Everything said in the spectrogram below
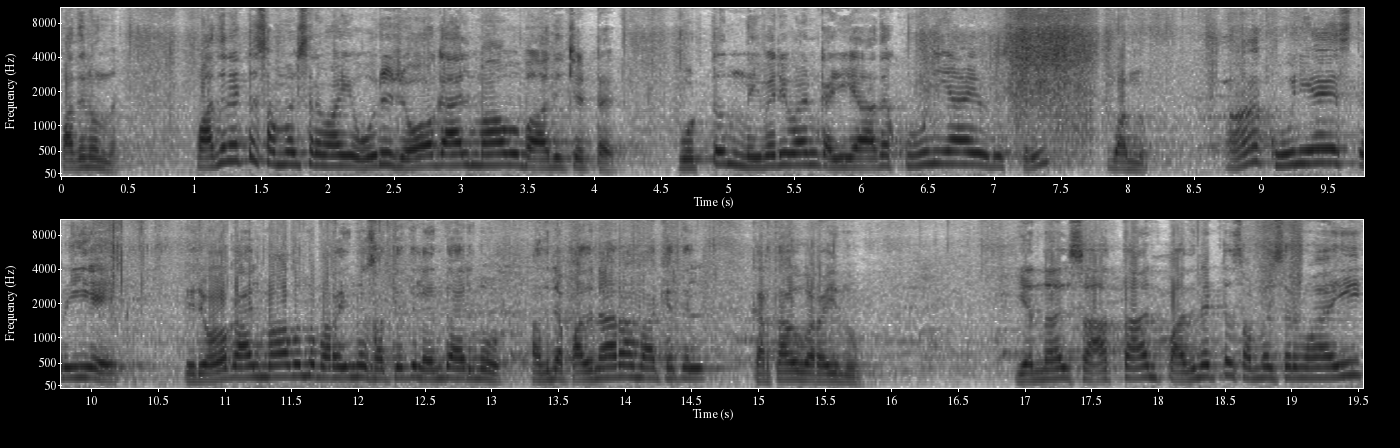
പതിനൊന്ന്. പതിനെട്ട് സംവത്സരമായി ഒരു രോഗാത്മാവ് ബാധിച്ചിട്ട് ഒട്ടും നിവരുവാൻ കഴിയാതെ കൂനിയായ ഒരു സ്ത്രീ വന്നു. ആ കൂനിയായ സ്ത്രീയെ രോഗാത്മാവെന്ന് പറയുന്ന സത്യത്തിൽ എന്തായിരുന്നു? അതിന്റെ പതിനാറാം വാക്യത്തിൽ കർത്താവ് പറയുന്നു എന്നാൽ സാത്താൻ പതിനെട്ട് സംവത്സരമായി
